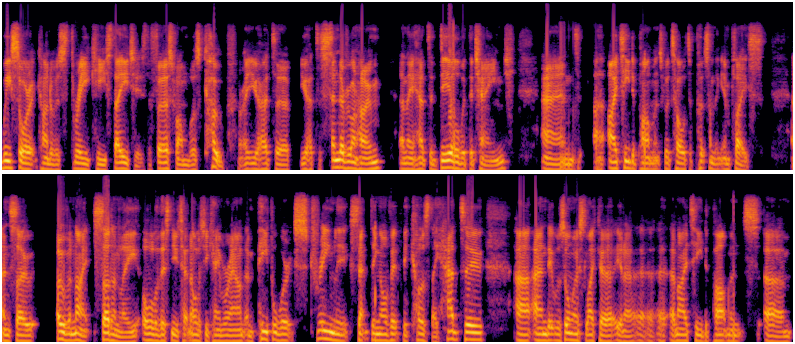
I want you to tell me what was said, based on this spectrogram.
we saw it kind of as three key stages. The first one was cope, right? You had to you had to send everyone home and they had to deal with the change. And uh, IT departments were told to put something in place. And so overnight, suddenly, all of this new technology came around, and people were extremely accepting of it because they had to. Uh, and it was almost like a you know a, a, an IT department's um,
